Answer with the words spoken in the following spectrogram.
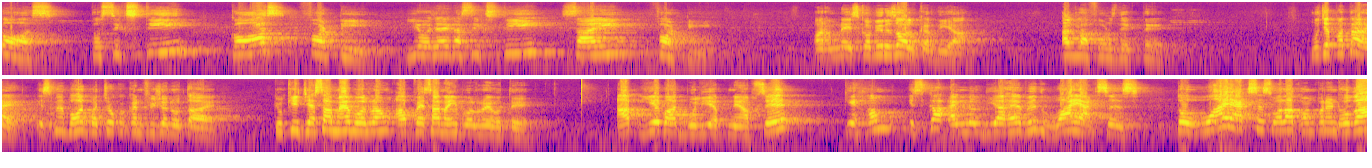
cos. तो 60 cos 40 ये हो जाएगा 60 sin 40 और हमने इसको भी रिजॉल्व कर दिया। अगला फोर्स देखते हैं। मुझे पता है इसमें बहुत बच्चों को कंफ्यूजन होता है क्योंकि जैसा मैं बोल रहा हूँ आप वैसा नहीं बोल रहे होते। आप ये बात बोलिए अपने आप से कि हम इसका एंगल दिया है विद y एक्सेस तो y एक्सेस वाला कंपोनेंट होगा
